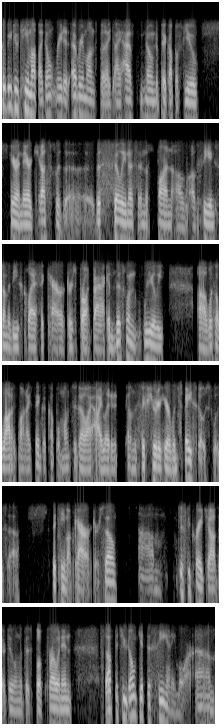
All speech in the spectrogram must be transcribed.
Scooby Doo Team Up, I don't read it every month, but I, I have known to pick up a few here and there just for the the silliness and the fun of of seeing some of these classic characters brought back. And this one really uh, was a lot of fun. I think a couple months ago I highlighted it on the six shooter here when Space Ghost was uh, the team up character. So um, just a great job they're doing with this book, throwing in stuff that you don't get to see anymore. Um,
